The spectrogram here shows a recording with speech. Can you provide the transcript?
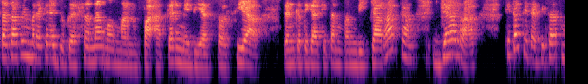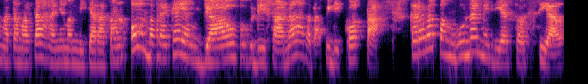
tetapi mereka juga senang memanfaatkan media sosial. Dan ketika kita membicarakan jarak, kita tidak bisa semata-mata hanya membicarakan, oh mereka yang jauh di sana tetapi di kota. Karena pengguna media sosial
